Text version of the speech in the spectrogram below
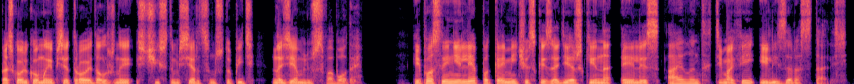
«Поскольку мы все трое должны с чистым сердцем ступить на землю свободы». И после нелепо-комической задержки на Элис-Айленд Тимофей и Лиза расстались.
